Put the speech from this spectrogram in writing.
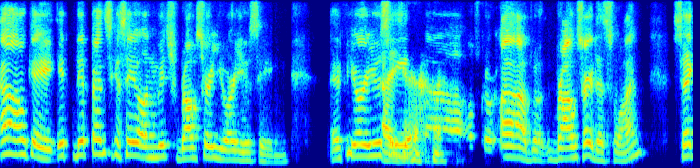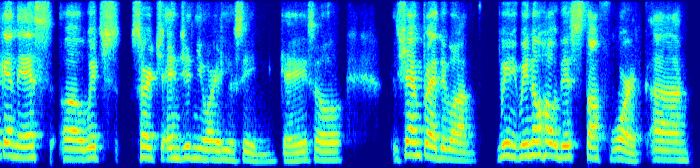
Ah, okay. It depends kasi on which browser you are using. If you are using, uh, of course, uh, browser, that's one. Second is uh, which search engine you are using. Okay, so, syempre, di ba, we, we know how this stuff work. Uh,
